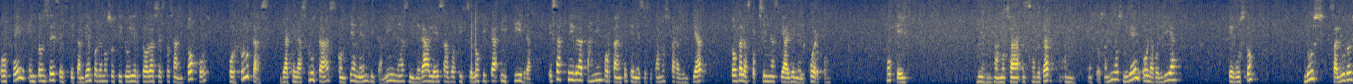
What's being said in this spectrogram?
¿Ok? Entonces, este, también podemos sustituir todos estos antojos por frutas, ya que las frutas contienen vitaminas, minerales, agua fisiológica y fibra. Esa fibra tan importante que necesitamos para limpiar todas las toxinas que hay en el cuerpo. Ok. Bien, vamos a saludar a nuestros amigos. Miguel, hola, buen día. Qué gusto. Luz, saludos,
